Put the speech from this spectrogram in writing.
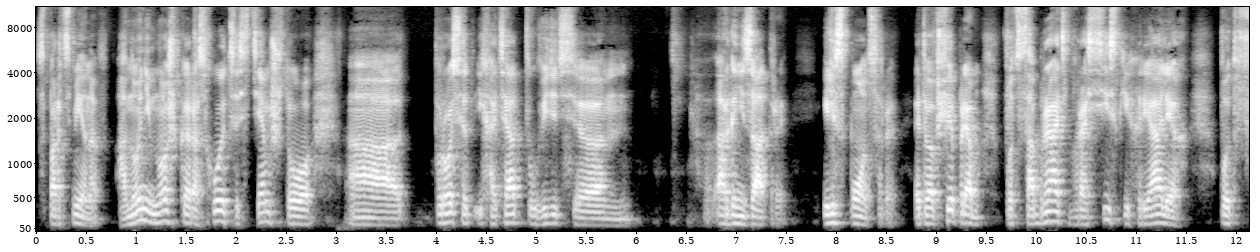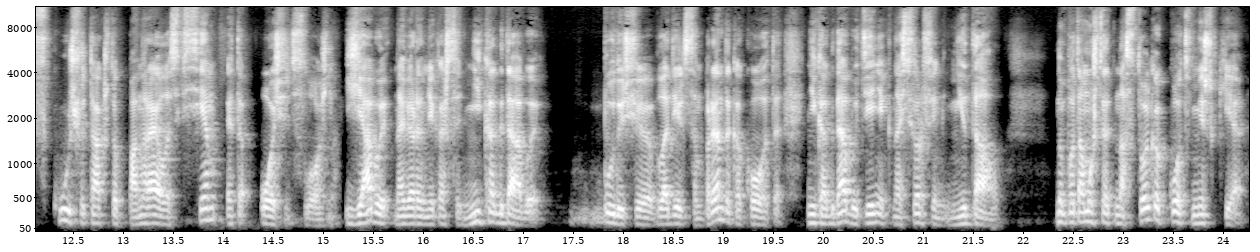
спортсменов, оно немножко расходится с тем, что э, просят и хотят увидеть э, организаторы или спонсоры. Это вообще прям вот собрать в российских реалиях вот в кучу так, чтобы понравилось всем, это очень сложно. Я бы, наверное, мне кажется, никогда бы, будучи владельцем бренда какого-то, никогда бы денег на серфинг не дал. Ну, потому что это настолько кот в мешке.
